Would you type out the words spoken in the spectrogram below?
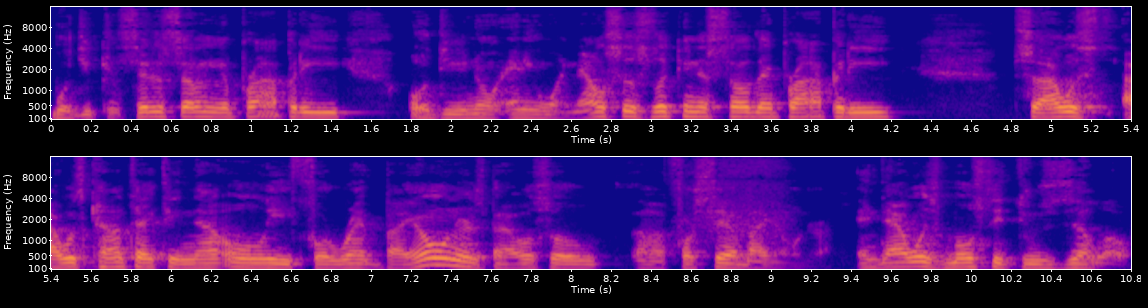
Would you consider selling your property? Or do you know anyone else who's looking to sell their property? So I was I was contacting not only for rent by owners, but also uh, for sale by owner, and that was mostly through Zillow.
